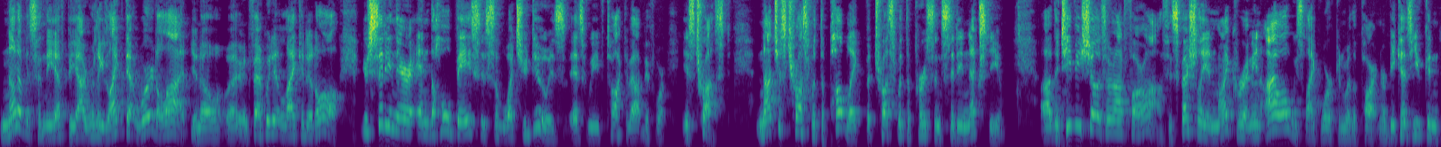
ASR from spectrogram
none of us in the FBI really like that word a lot. You know, uh, in fact, we didn't like it at all. You're sitting there, and the whole basis of what you do is, as we've talked about before, is trust. Not just trust with the public, but trust with the person sitting next to you. Uh, the TV shows are not far off, especially in my career. I mean, I always like working with a partner because you can,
